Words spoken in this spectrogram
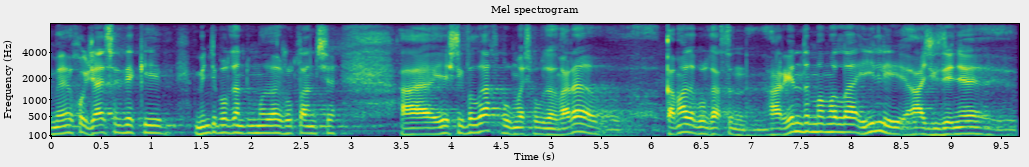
мен хожайсы деки мен де болдан думаға жотланшы. Если был вақт болмас болдан вара команда болдасын аренда мамала или ажизене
